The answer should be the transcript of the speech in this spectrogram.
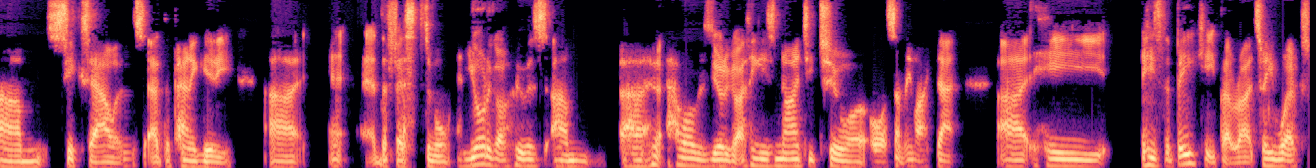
um, six hours at the Panigiri uh, at the festival. And Yorgo, who was, um, uh, how old is Yorgo? I think he's 92 or, or something like that. Uh, he he's the beekeeper, right? So he works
